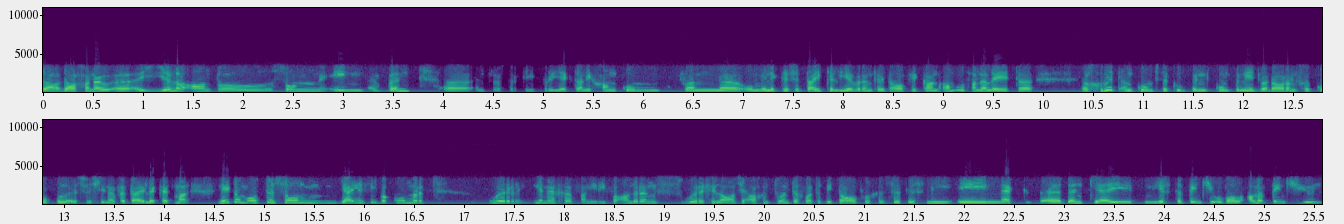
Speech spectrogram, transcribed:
daar daar gaan nou 'n uh, hele aantal son en wind uh infrastruktuurprojekte aan die gang kom van uh, om elektrisiteit te lewer in Suid-Afrika. Almal van hulle het 'n uh, 'n groot inkomste komponent wat daaraan gekoppel is soos jy nou verduidelik het, maar net om op te som, jy is nie bekommerd oor enige van hierdie veranderings oor regulasie 28 wat op die tafel gesit is nie en ek uh, dink jy meeste pensioen of al alle pensioen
